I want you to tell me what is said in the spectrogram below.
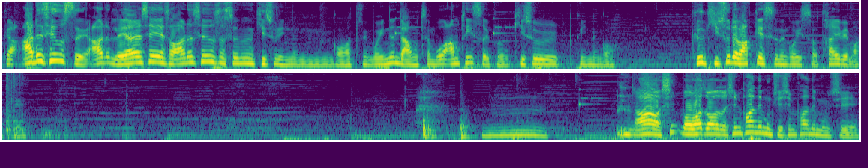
그 아르세우스 아르 레알세에서 아르세우스 쓰는 기술 있는 거 같은 뭐 있는데 아무튼 뭐 아무튼 있어요. 그 기술 그 있는 거. 그 기술에 맞게 쓰는 거 있어. 타입에 맞게 아, 신, 뭐, 맞아, 맞아. 심판의 뭉치, 심판의 뭉치.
